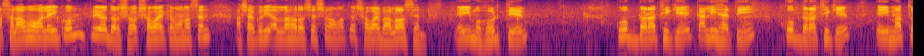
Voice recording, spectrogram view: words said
আসসালামু আলাইকুম প্রিয় দর্শক সবাই কেমন আছেন? আশা করি আল্লাহর রশেষ রহমতে সবাই ভালো আছেন। এই মুহূর্তে কোপডরা থেকে কালীহাতি কোপডরা থেকে এই মাত্র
